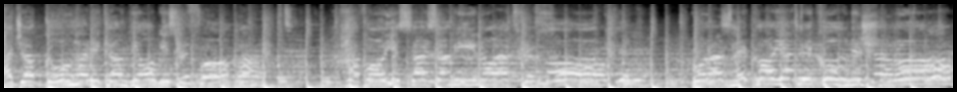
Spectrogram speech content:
عجب گوهر کم یابیز رفاقت. هوای سرزمین و عطر خاک. پر از حکایت کهن شراب.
